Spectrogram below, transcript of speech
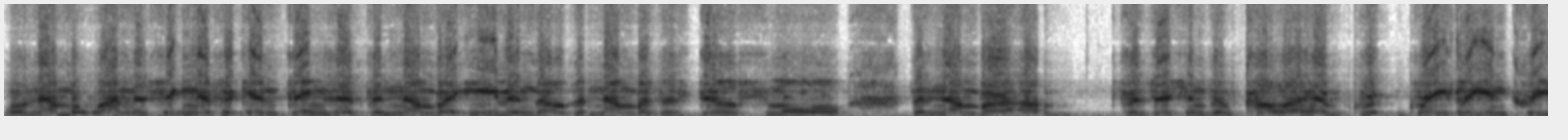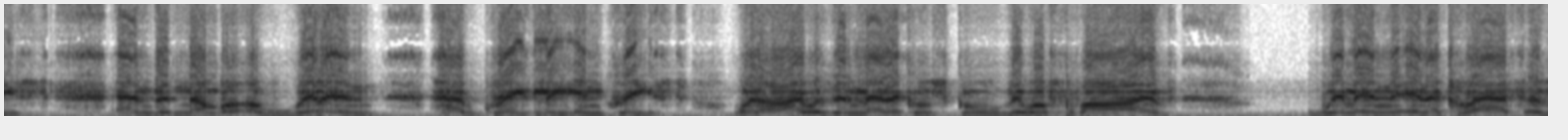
Well, number one, the significant things is the number, even though the numbers are still small, the number of physicians of color have gr- greatly increased and the number of women have greatly increased. When I was in medical school, there were five women in a class of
